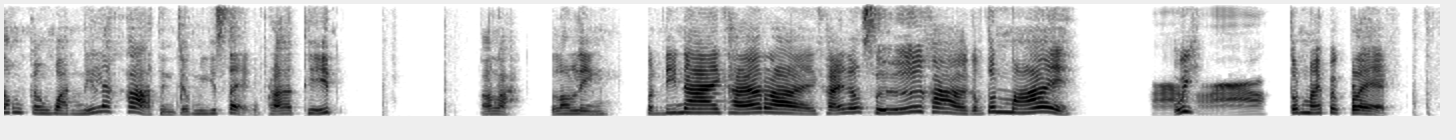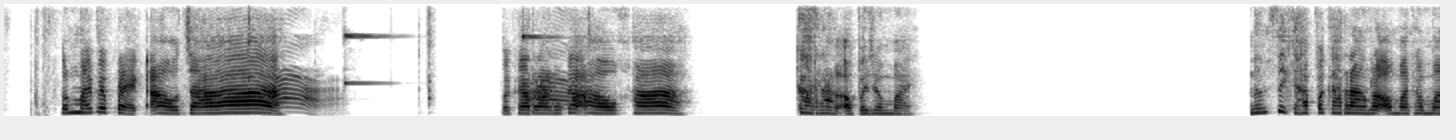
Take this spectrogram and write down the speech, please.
ต้องกลางวันนี้แหละค่ะ ถึงจะมีแสงพระอาทิตย์ เอาล่ะ เราเล็ง วัสดีนายขายอะไร ขายหนังสือค่ะ กับต้นไม้ อุ๊ยต้นไม้แปลกๆ ต้นไม้แปลกๆ เอาจ้าปะการังก็เอาค่ะการังเอาไปทำไม นั่นสิคะปะการังเราเอามาทำไม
